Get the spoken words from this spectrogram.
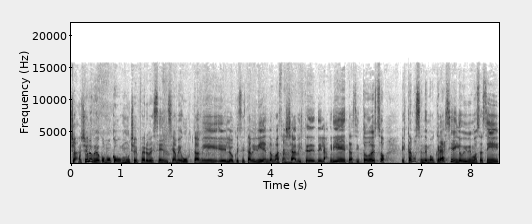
Yo, lo veo como, como mucha efervescencia, me gusta a mí eh, lo que se está viviendo, más allá, viste, de, las grietas y todo eso. Estamos en democracia y lo vivimos así,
